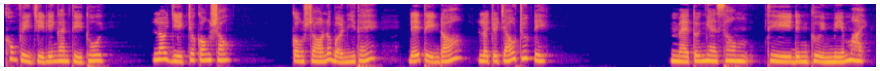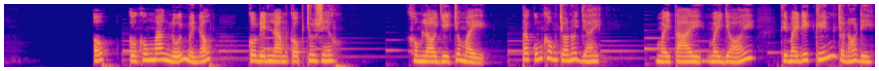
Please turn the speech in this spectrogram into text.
Không phiền chị Liên Anh thì thôi. Lo việc cho con sau. Con sò nó bệnh như thế Để tiền đó là cho cháu trước đi. Mẹ tôi nghe xong Thì định cười mỉa mai. Ốc còn không mang nổi mình ốc. Còn định làm cọc cho rêu. Không lo việc cho mày Tao cũng không cho nó dây Mày tài, mày giỏi Thì mày đi kiếm cho nó đi.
